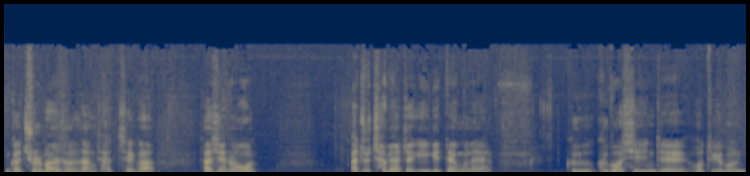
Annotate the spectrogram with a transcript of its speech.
그러니까 출발선상 자체가 사실은 어, 아주 차별적이기 때문에 그 그것이 이제 어떻게 보면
